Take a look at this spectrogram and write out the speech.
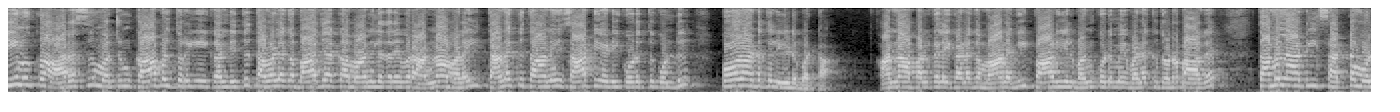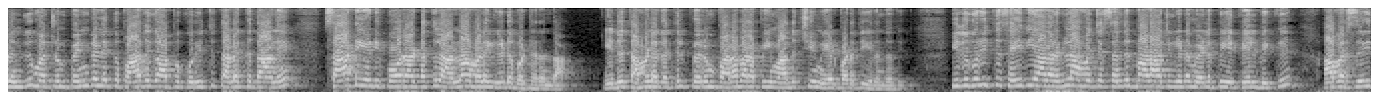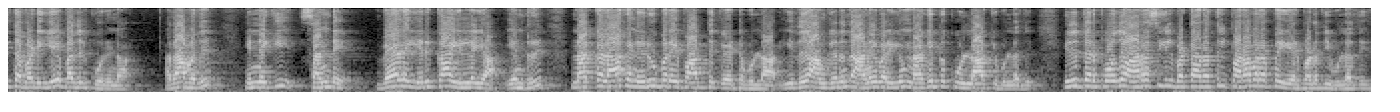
திமுக அரசு மற்றும் காவல்துறையை கண்டித்து தமிழக பாஜக மாநில தலைவர் அண்ணாமலை தனக்கு தானே சாட்டியடி கொடுத்து கொண்டு போராட்டத்தில் ஈடுபட்டார். அண்ணா பல்கலைக்கழக மாணவி பாலியல் வன்கொடுமை வழக்கு தொடர்பாக தமிழ்நாட்டில் சட்டம் ஒழுங்கு மற்றும் பெண்களுக்கு பாதுகாப்பு குறித்து தனக்கு தானே சாட்டியடி போராட்டத்தில் அண்ணாமலை ஈடுபட்டிருந்தார். இது தமிழகத்தில் பெரும் பரபரப்பையும் அதிர்ச்சியும் ஏற்படுத்தி இருந்தது. இது குறித்து செய்தியாளர்கள் அமைச்சர் செந்தில் பாலாஜியிடம் எழுப்பிய கேள்விக்கு அவர் சிரித்தபடியே பதில் கூறினார். அதாவது இன்னைக்கு சண்டே. வேலை இருக்கா இல்லையா என்று நக்கலாக நிருபரை பார்த்து கேட்டுள்ளார் இது அங்கிருந்த அனைவரையும் நகைப்புக்கு உள்ளாக்கி உள்ளது. இது தற்போது அரசியல் வட்டாரத்தில் பரபரப்பை ஏற்படுத்தி உள்ளது.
